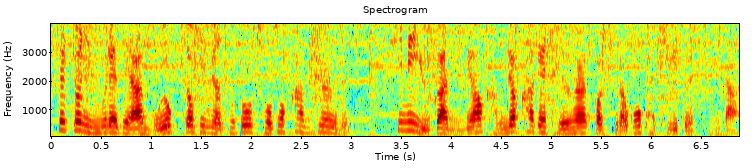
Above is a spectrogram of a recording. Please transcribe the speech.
실존 인물에 대한 모욕적이면서도 조속한 표현은 심히 유감이며 강력하게 대응할 것이라고 밝히기도 했습니다.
